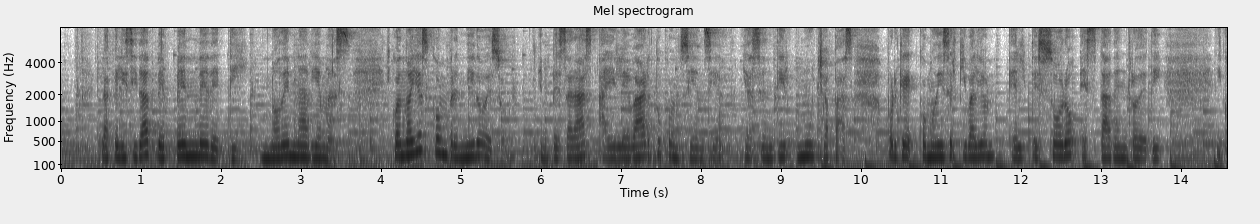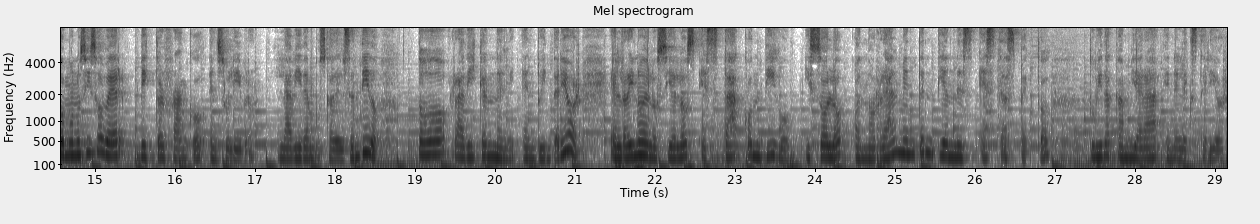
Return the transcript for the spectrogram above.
La felicidad depende de ti, no de nadie más. Y cuando hayas comprendido eso, empezarás a elevar tu conciencia y a sentir mucha paz, porque como dice el Kibalión, el tesoro está dentro de ti. Y como nos hizo ver Víctor Frankl en su libro, La vida en busca del sentido, todo radica en, en, tu interior. El reino de los cielos está contigo y solo cuando realmente entiendes este aspecto, tu vida cambiará en el exterior.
